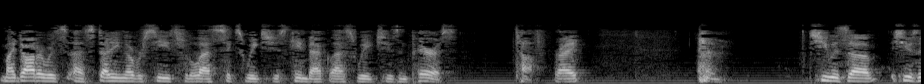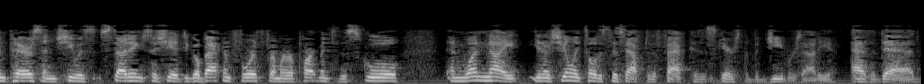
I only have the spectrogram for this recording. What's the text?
My daughter was uh, studying overseas for the last six weeks. She just came back last week. She was in Paris. Tough, right? she was uh, she was in Paris and she was studying, so she had to go back and forth from her apartment to the school. And one night, you know, she only told us this after the fact because it scares the bejeebers out of you as a dad.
